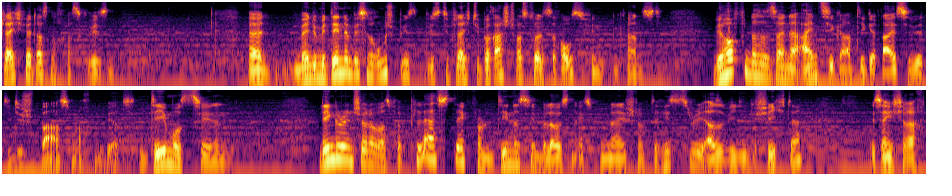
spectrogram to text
Vielleicht wäre das noch was gewesen. Äh, wenn du mit denen ein bisschen rumspielst, bist du vielleicht überrascht, was du alles herausfinden kannst. Wir hoffen, dass es eine einzigartige Reise wird, die dir Spaß machen wird. Demo-Szenen. Lingering Shadow was per Plastic from Dynasty below is an explanation of the history, also wie die Geschichte. Ist eigentlich recht,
